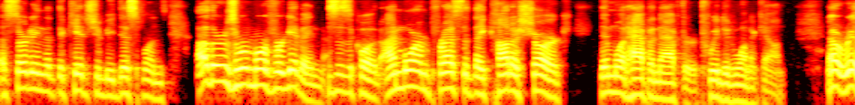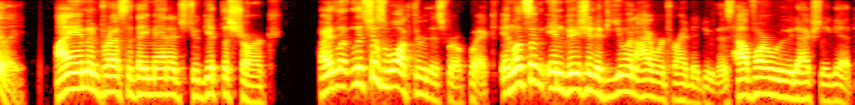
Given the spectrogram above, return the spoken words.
asserting that the kids should be disciplined. Others were more forgiving. This is a quote I'm more impressed that they caught a shark than what happened after, tweeted one account. No, really. I am impressed that they managed to get the shark. All right, let, us just walk through this real quick. And let's envision if you and I were trying to do this, how far we would actually get.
